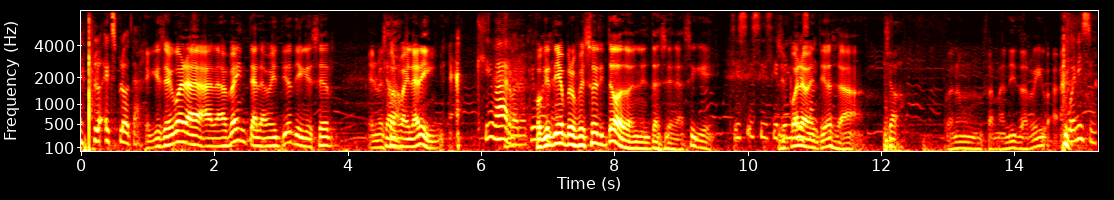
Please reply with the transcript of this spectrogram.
explo- explota. el que se igual a, a las 20, a las 22 tiene que ser el mejor Claro. bailarín. Qué bárbaro, qué porque tiene profesor y todo en el taller. Así que Sí, sí, sí, sí. a las interesante. 22 ya Ya. con un Fernandito arriba. Buenísimo.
